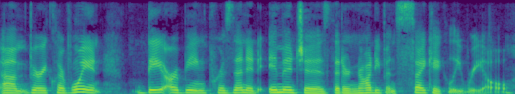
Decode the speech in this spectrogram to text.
um, very clairvoyant, they are being presented images that are not even psychically real.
